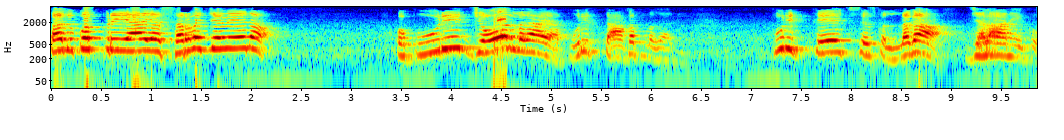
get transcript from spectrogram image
तद उपप्रिया सर्वज्ञ ना वो पूरी ज़ोर लगाया, पूरी ताकत लगा दी। पूरी तेज से उसको लगा जलाने को।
